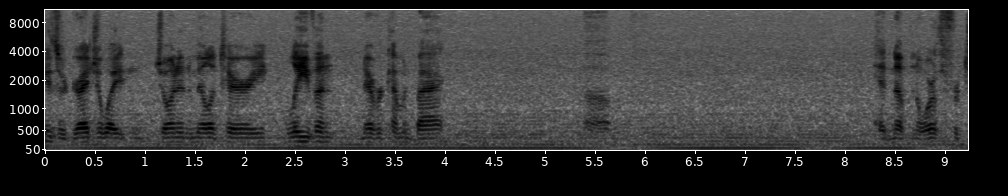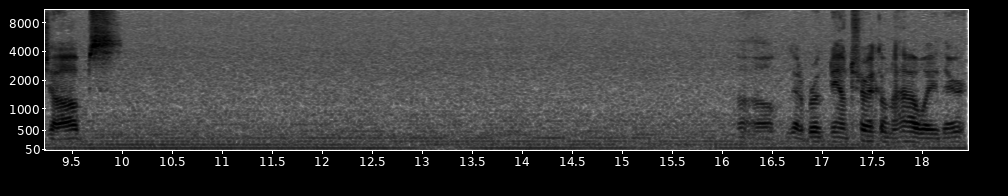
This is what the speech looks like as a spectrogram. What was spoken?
Kids are graduating, joining the military, leaving, never coming back. Um, heading up north for jobs. Uh-oh, we got a broke down truck on the highway there.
